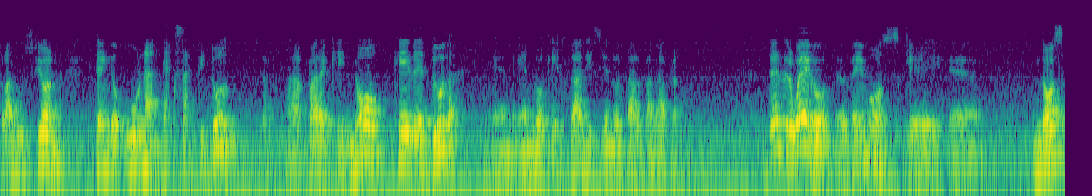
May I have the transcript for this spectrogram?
traducción tenga una exactitud, ah, para que no quede duda en, lo que está diciendo tal palabra. Desde luego, vemos que eh, nos,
